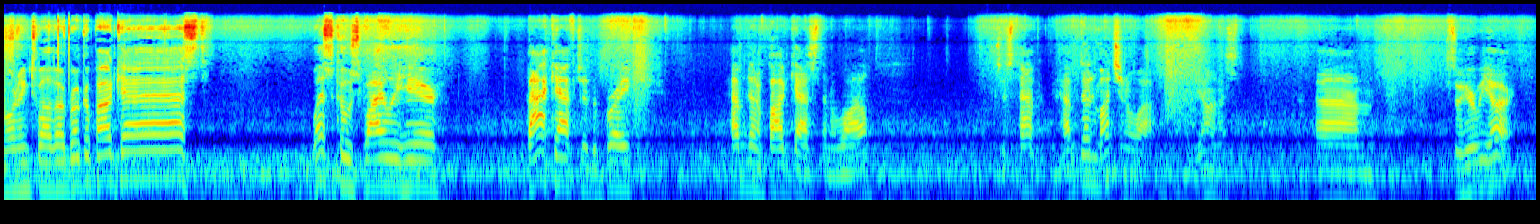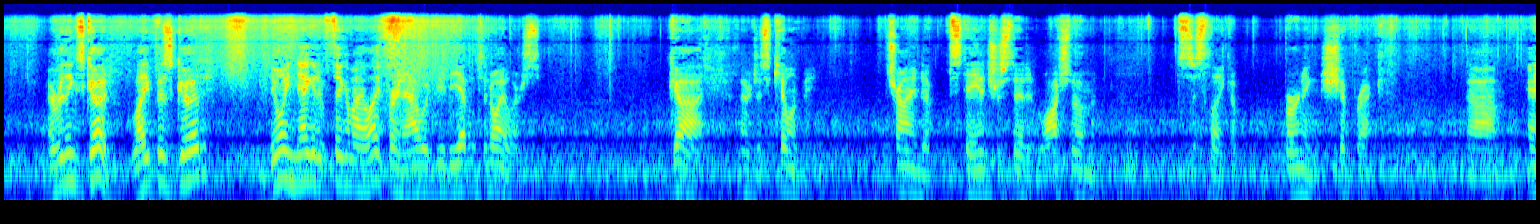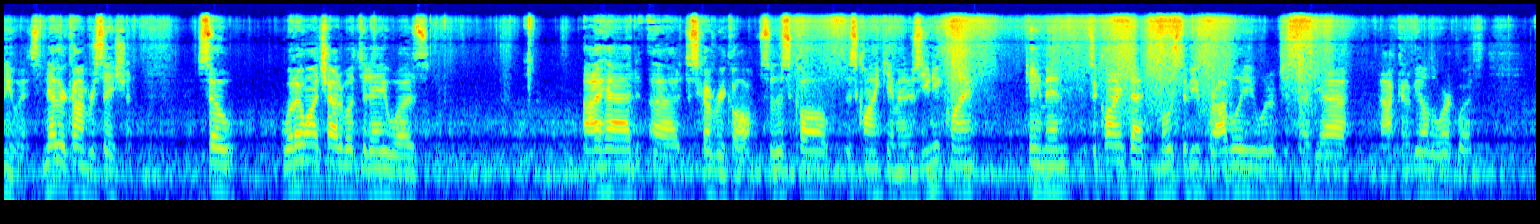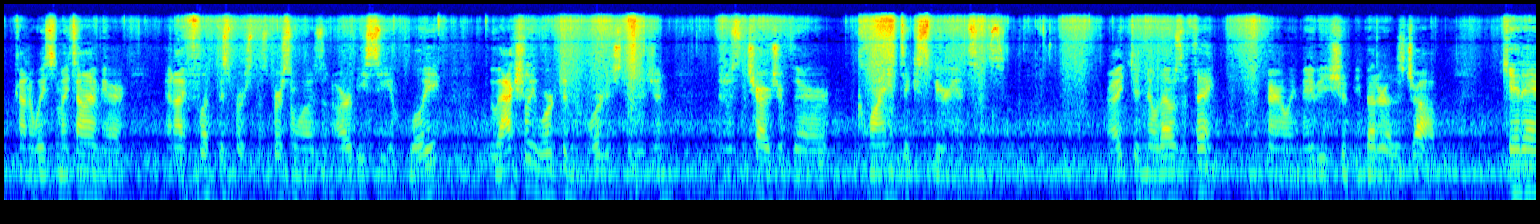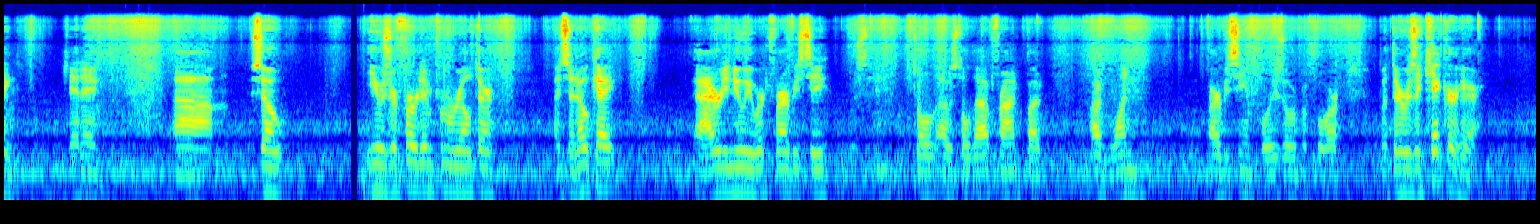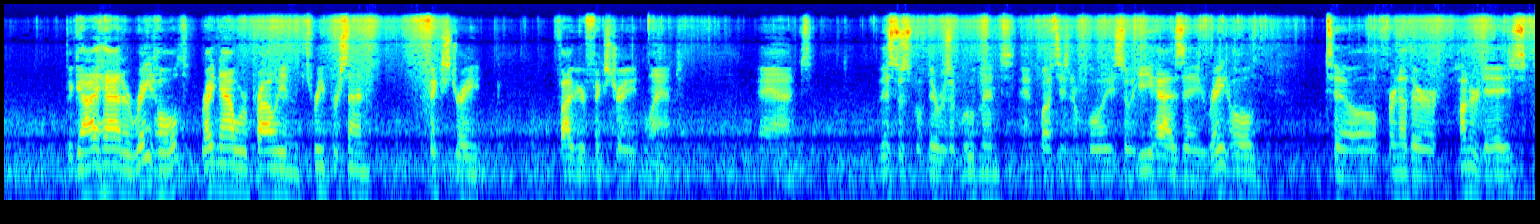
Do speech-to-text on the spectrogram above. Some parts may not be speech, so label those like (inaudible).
Morning, 12 Hour Broker Podcast. West Coast Wiley here. Back after the break. Haven't done a podcast in a while. Just haven't. Haven't done much in a while, to be honest. Um, so here we are. Everything's good. Life is good. The only negative thing in my life right now would be the Edmonton Oilers. God, they're just killing me. I'm trying to stay interested and watch them. It's just like a burning shipwreck. Um, anyways, another conversation. So, what I want to chat about today was I had a discovery call. So this call, this client came in. It was a unique client. Came in. It's a client that most of you probably would have just said, "Yeah, not going to be able to work with." Kind of wasting my time here. And I flipped this person. This person was an RBC employee who actually worked in the mortgage division and was in charge of their client experiences. Right? Didn't know that was a thing. Apparently, maybe he should be better at his job. Kidding, kidding. Um, so he was referred in from a realtor. I said, okay. I already knew he worked for RBC. Was told I was told out front, but I've won RBC employees over before. But there was a kicker here. The guy had a rate hold. Right now, we're probably in three percent fixed rate, five-year fixed rate land, and this was there was a movement, and Butsy's an employee, so he has a rate hold till for another 100 days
